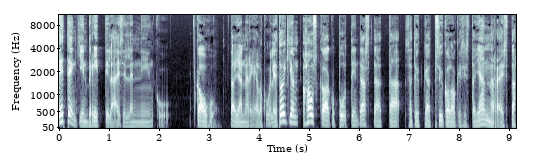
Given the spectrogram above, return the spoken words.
etenkin brittiläisille niin kuin kauhu tai jännärielokuville. Ja toikin on hauskaa, kun puhuttiin tästä, että sä tykkäät psykologisista jännäreistä,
